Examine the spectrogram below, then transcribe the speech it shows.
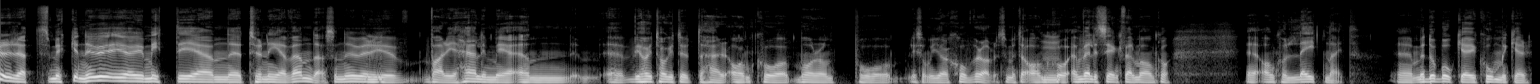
är det rätt mycket. Nu är jag ju mitt i en eh, turnévända. Så nu är det ju varje helg med en... Eh, vi har ju tagit ut det här AMK morgon på, liksom göra shower av det. Som heter AMK, en väldigt sen kväll med AMK. Eh, AMK Late Night. Eh, men då bokar jag ju komiker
